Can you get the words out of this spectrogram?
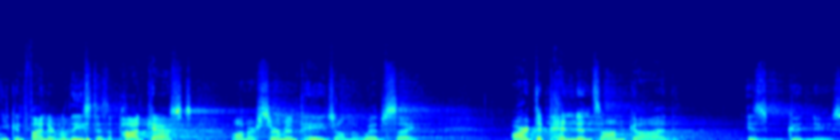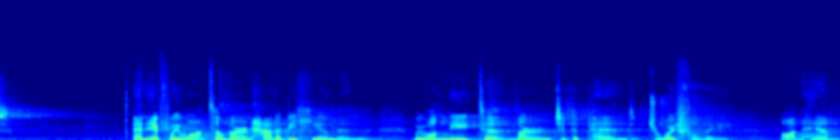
You can find it released as a podcast on our sermon page on the website. Our dependence on God is good news. And if we want to learn how to be human, we will need to learn to depend joyfully on Him.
